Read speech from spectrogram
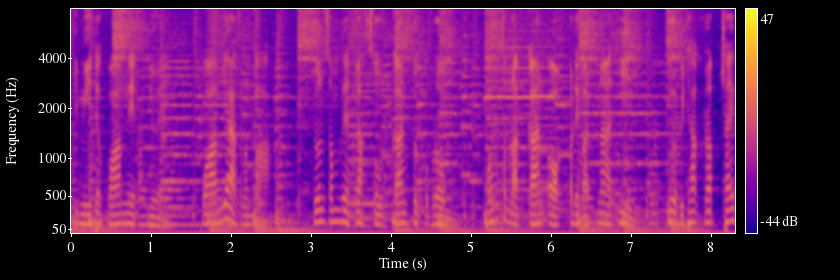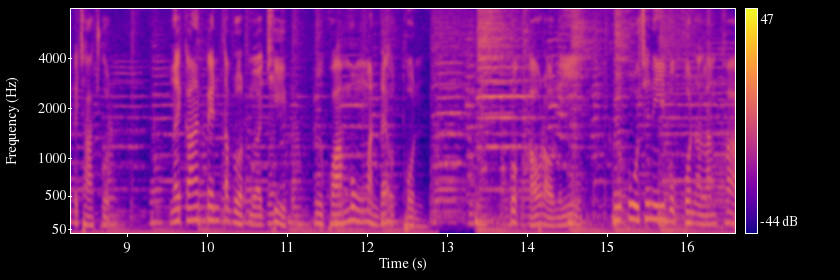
ที่มีแต่ความเหน็ดเหนื่อย ความยากลำบาก จนสำเร็จหลักสูตรการฝึกอบรมพร้อมสำหรับการออกปฏิบัติหน้าที่เพื่อพิทักษ์รับใช้ประชาชน ในการเป็นตำรวจมืออาชีพด้วยความมุ่งมั่นและอดทน พวกเขาเหล่านี้คือปูชนีบุคคลอันล้ำค่า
